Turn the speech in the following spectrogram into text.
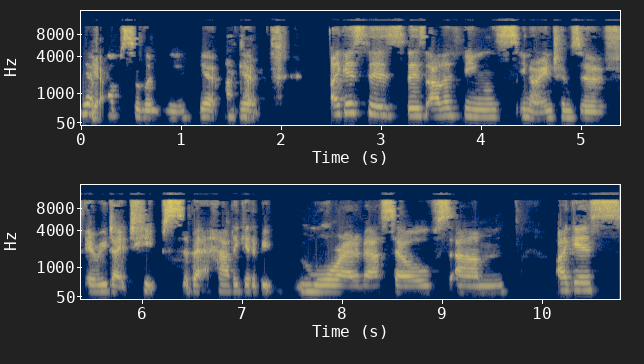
Yep. yep. Absolutely. Yep. Okay. Yep. I guess there's there's other things, you know, in terms of everyday tips about how to get a bit more out of ourselves. Um, I guess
